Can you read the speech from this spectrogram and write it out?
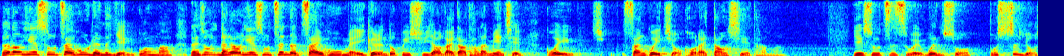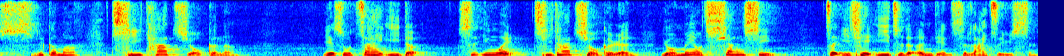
难道耶稣在乎人的眼光吗？难道难道耶稣真的在乎每一个人都必须要来到他的面前跪三跪九叩来道谢他吗？耶稣之所以问说，不是有十个吗？其他九个呢？耶稣在意的是因为其他九个人有没有相信？这一切医治的恩典是来自于神。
